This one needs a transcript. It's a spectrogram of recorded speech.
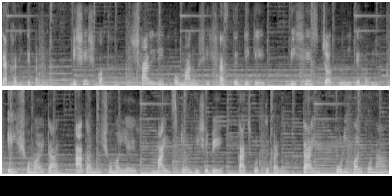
দেখা দিতে পারে। বিশেষ কথা, শারীরিক ও মানসিক স্বাস্থ্যের দিকে বিশেষ যত্ন নিতে হবে। এই সময়টা আগামী সময়ের মাইলস্টোন হিসেবে কাজ করতে পারে। তাই পরিকল্পনা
